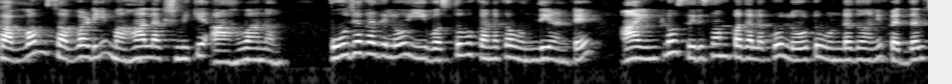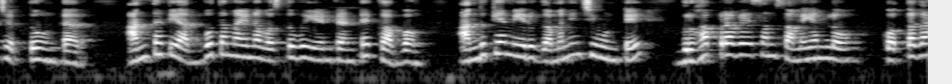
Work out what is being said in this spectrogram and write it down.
కవ్వం సవ్వడి మహాలక్ష్మికి ఆహ్వానం. పూజ గదిలో ఈ వస్తువు కనుక ఉంది అంటే ఆ ఇంట్లో సిరి సంపదలకు లోటు ఉండదు అని పెద్దలు చెప్తూ ఉంటారు. అంతటి అద్భుతమైన వస్తువు ఏంటంటే కవ్వం. అందుకే మీరు గమనించి ఉంటే గృహప్రవేశం సమయంలో కొత్తగా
